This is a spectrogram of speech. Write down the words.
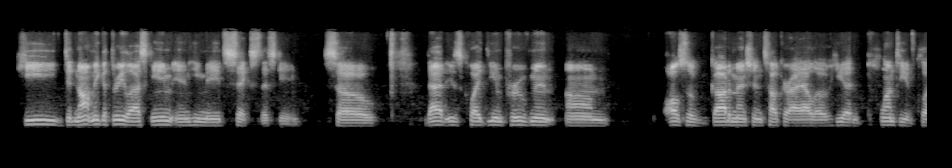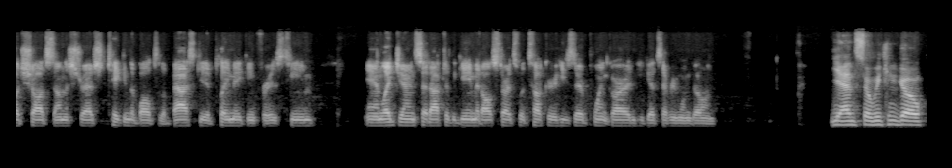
He did not make a three last game, and he made six this game. So that is quite the improvement. Um, also got to mention Tucker Aiello. He had plenty of clutch shots down the stretch, taking the ball to the basket, playmaking for his team. And like Jerrin said after the game, it all starts with Tucker. He's their point guard and he gets everyone going. Yeah, and so we can go.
